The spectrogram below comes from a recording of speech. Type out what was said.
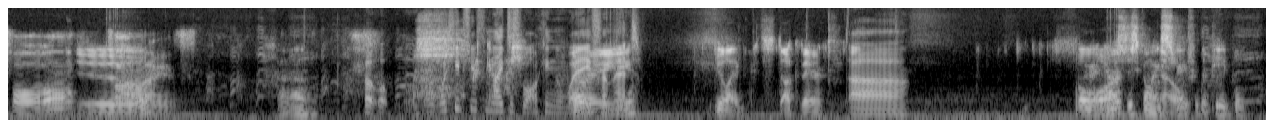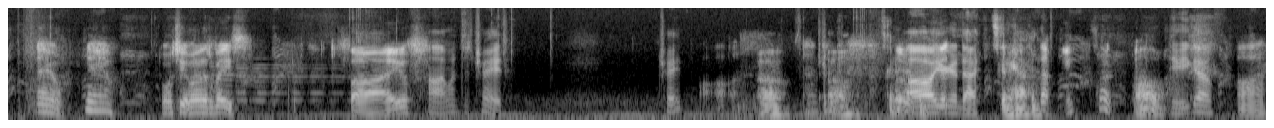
Four. two, Five. Uh, But what, what, what keeps you from like just walking away from it? You're like stuck there. Uh, Four. right now it's just going no. straight for the people. No, no. Don't shoot my other face. Five. oh, I wanted to trade. trade? Aw. Oh, oh, it's gonna Oh, you're gonna die. It's gonna happen. Not Oh, Here you go. Aw. Oh,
